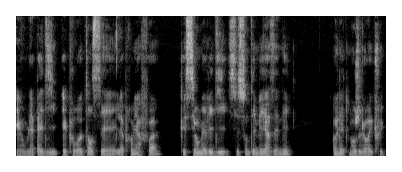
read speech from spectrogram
et on me l'a pas dit, et pour autant c'est la première fois que si on m'avait dit ce sont tes meilleures années, Honnêtement, je l'aurais cru.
